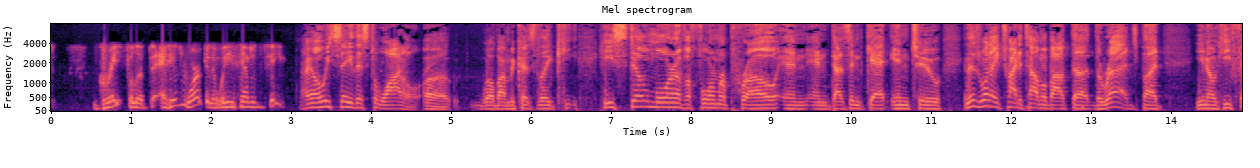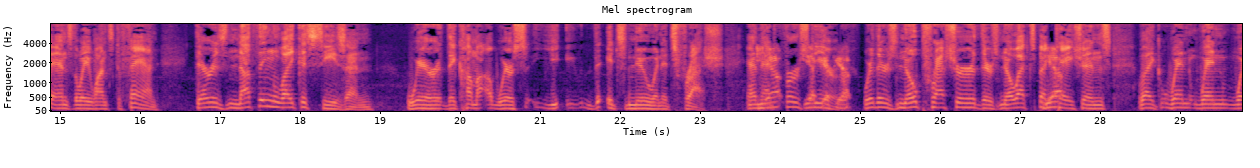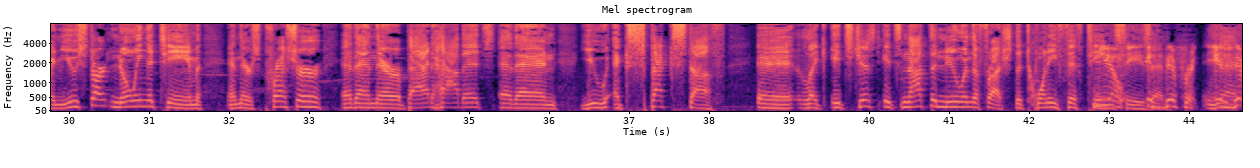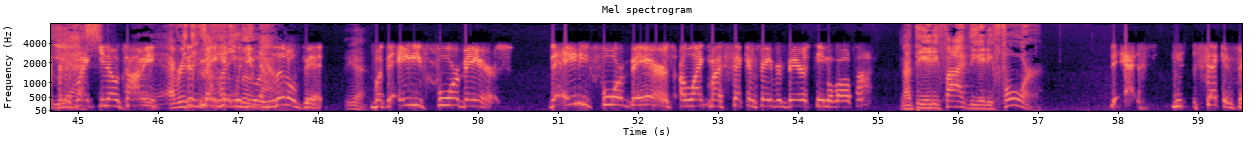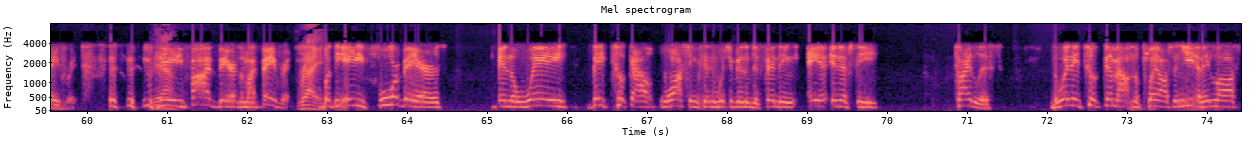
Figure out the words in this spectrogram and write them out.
grateful at, at his work and the way he's handled the team. I always say this to Waddle, uh, Wilbon, because like he, he's still more of a former pro and and doesn't get into. And this is what I try to tell him about the the Reds, but you know he fans the way he wants to fan. There is nothing like a season where they come where it's new and it's fresh. And that Yep, first yep, year yep. where there's no pressure, there's no expectations. Like when when when you start knowing a team and there's pressure and then there are bad habits and then you expect stuff. Uh, like it's just it's not the new and the fresh. The 2015 You know, season. It's different. Yeah, it's different. yes. It's like you know, Tommy. Everything's this a may hit with you a little bit, Yeah. but the '84 Bears, the '84 Bears are like my second favorite Bears team of all time. Not the 85, the 84. the uh, second favorite. the Yeah. 85 Bears are my favorite. Right. But the 84 Bears and the way they took out Washington, which had been the defending A- NFC titleist, the way they took them out in the playoffs, and yeah, they lost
